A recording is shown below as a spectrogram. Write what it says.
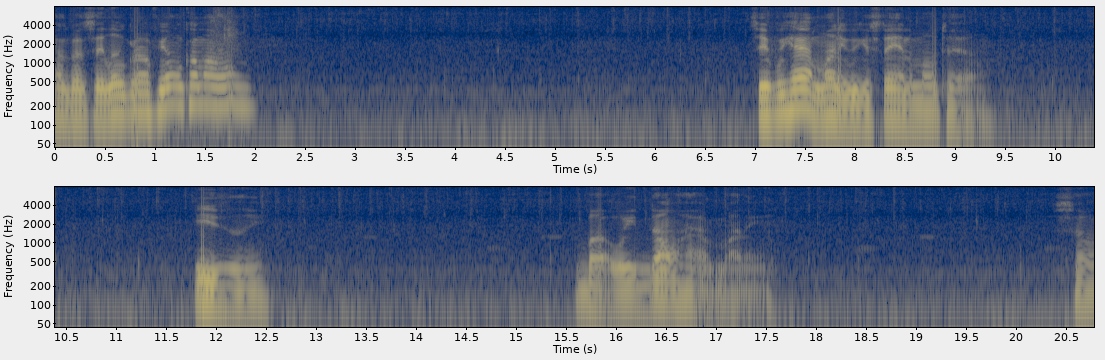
I was about to say, little girl, if you don't come on. See, if we have money, we could stay in the motel. Easily. But we don't have money. So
